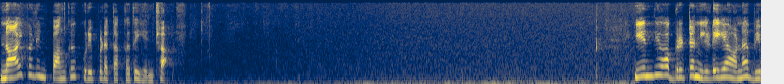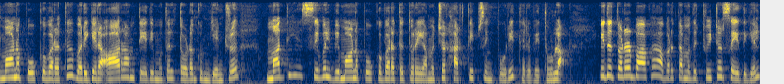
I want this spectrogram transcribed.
நாய்களின் பங்கு குறிப்பிடத்தக்கது என்றார். இந்தியா பிரிட்டன் இடையேயான விமான போக்குவரத்து வருகிற ஆறாம் தேதி முதல் தொடங்கும் என்று மத்திய சிவில் விமான போக்குவரத்து துறை அமைச்சர் ஹர்தீப் சிங் பூரி தெரிவித்துள்ளார். இது தொடர்பாக அவர் தமது டுவிட்டர் செய்தியில்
